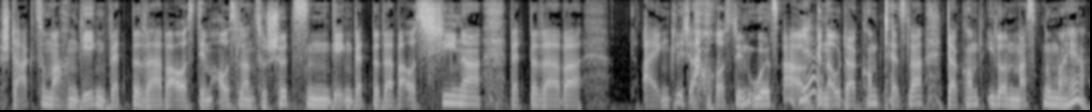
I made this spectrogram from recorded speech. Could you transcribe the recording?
stark zu machen, gegen Wettbewerber aus dem Ausland zu schützen, gegen Wettbewerber aus China, Wettbewerber eigentlich auch aus den USA. Ja. Genau da kommt Tesla, da kommt Elon Musk nun mal her.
